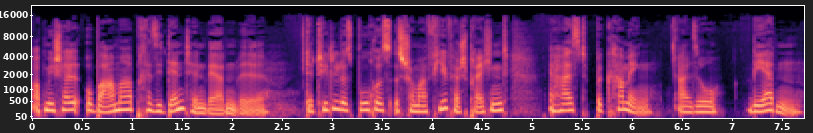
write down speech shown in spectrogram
ob Michelle Obama Präsidentin werden will. Der Titel des Buches ist schon mal vielversprechend. Er heißt Becoming, also werden.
